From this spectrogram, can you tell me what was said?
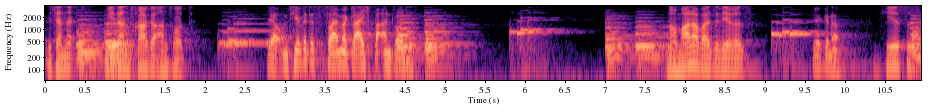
Ist ja eine, wieder eine Frage-Antwort. Ja, und hier wird es zweimal gleich beantwortet. Normalerweise wäre es, Ja, genau. hier ist es.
